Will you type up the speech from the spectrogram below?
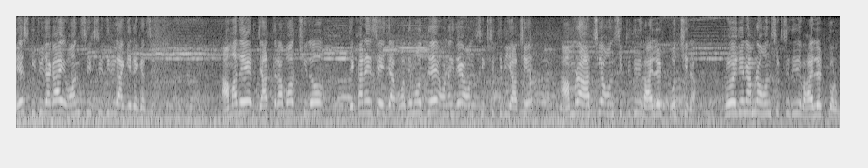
বেশ কিছু জায়গায় ওয়ান সিক্সটি থ্রি লাগিয়ে রেখেছে। আমাদের যাত্রাপথ ছিল যেখানে সেই পথের মধ্যে অনেক জায়গায় ওয়ান সিক্সটি থ্রি আছে। আমরা আজকে ওয়ান সিক্সটি থ্রি ভায়োলেট করছি না। প্রয়োজনে আমরা ওয়ান সিক্সটি থ্রি ভায়োলেট করব।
